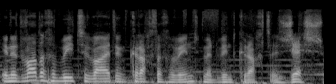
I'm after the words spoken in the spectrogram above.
In het Waddengebied waait een krachtige wind met windkracht 6.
